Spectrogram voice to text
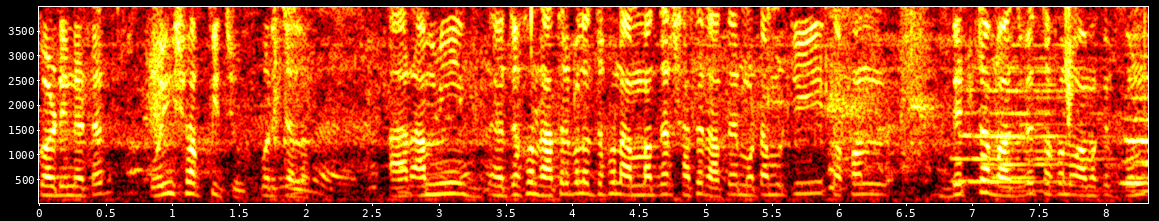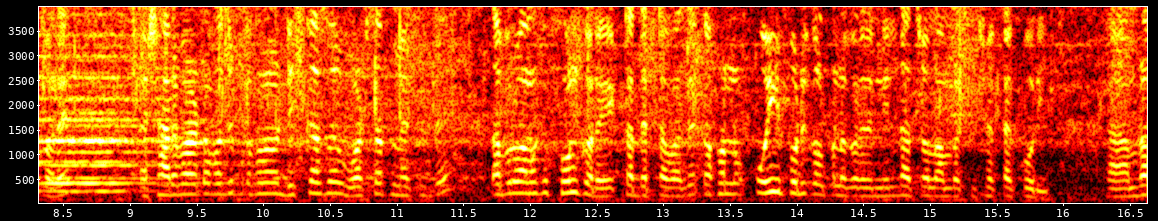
কোঅর্ডিনেটর ওই সব কিছু পরিচালক। আর আমি যখন রাতের বেলা যখন আমাদের সাথে রাতে মোটামুটি তখন দেড়টা বাজবে তখন ও আমাকে ফোন করে। সাড়ে বারোটা বাজে প্রথমে ডিসকাস হয় হোয়াটসঅ্যাপ মেসেজে তারপর ও আমাকে ফোন করে একটা দেড়টা বাজে। তখন ওই পরিকল্পনা করে নীলদা চলো আমরা কিছু একটা করি। আমরা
